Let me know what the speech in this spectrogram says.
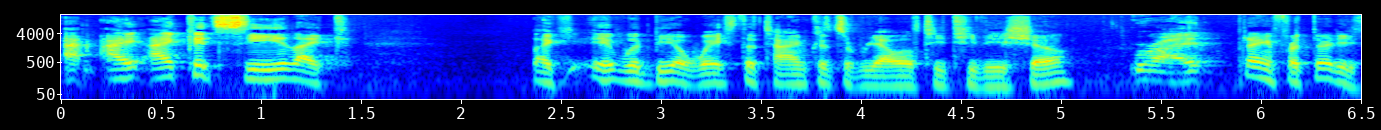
I I could see like, like it would be a waste of time because it's a reality TV show. Right. But I mean, for 30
